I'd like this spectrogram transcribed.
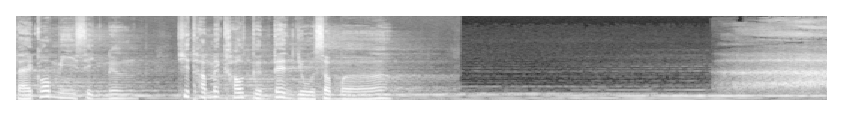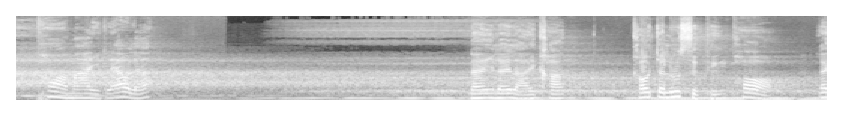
แต่ก็มีสิ่งหนึ่งที่ทำให้เขาตื่นเต้นอยู่เสมอ พ่อมาอีกแล้วเหรอ ในหลาย ๆ ครั้ง เขาจะรู้สึกถึงพ่อ และ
